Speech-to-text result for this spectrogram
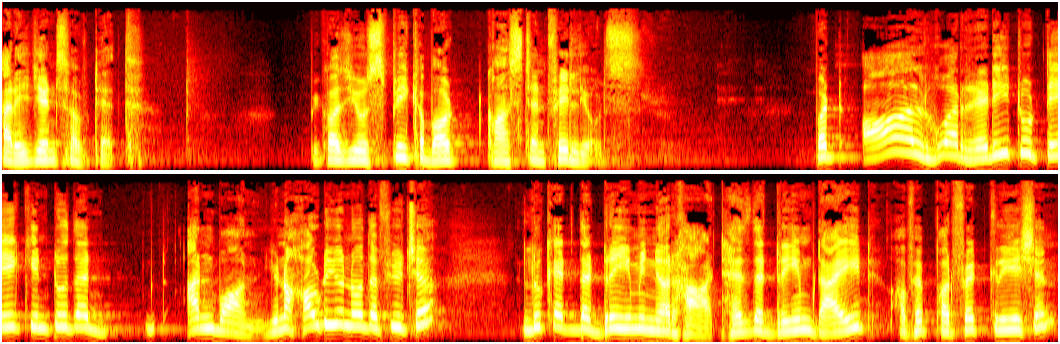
are agents of death. Because you speak about constant failures. But all who are ready to take into the unborn, you know, how do you know the future? Look at the dream in your heart. Has the dream died of a perfect creation?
